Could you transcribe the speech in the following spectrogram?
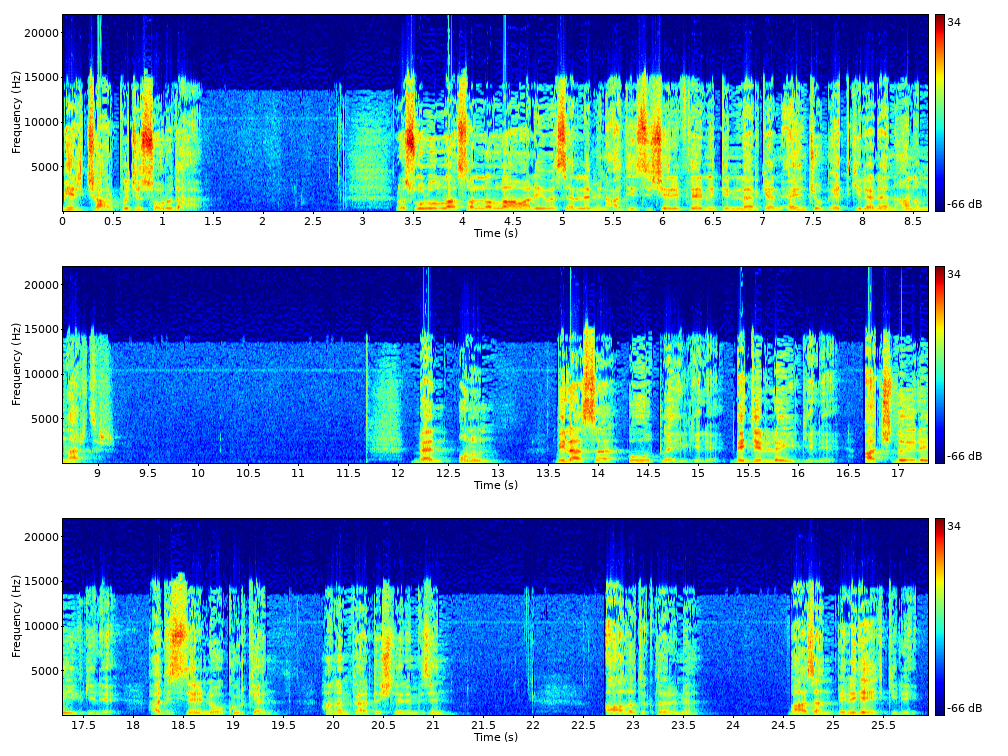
Bir çarpıcı soru da Resulullah sallallahu aleyhi ve sellemin hadisi şeriflerini dinlerken en çok etkilenen hanımlardır. Ben onun bilhassa Uhud'la ilgili, Bedir'le ilgili, açlığıyla ilgili hadislerini okurken hanım kardeşlerimizin ağladıklarını bazen beni de etkileyip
